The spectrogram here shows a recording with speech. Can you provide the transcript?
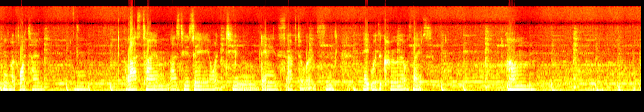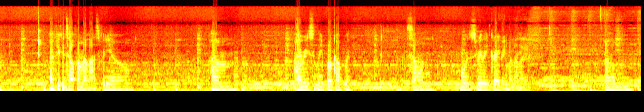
This is my fourth time. Mm. The last time, last Tuesday, I went to Denny's afterwards and ate with the crew. That was nice. Um, if you could tell from my last video, um, I recently broke up with someone who was really great in my life. Um,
